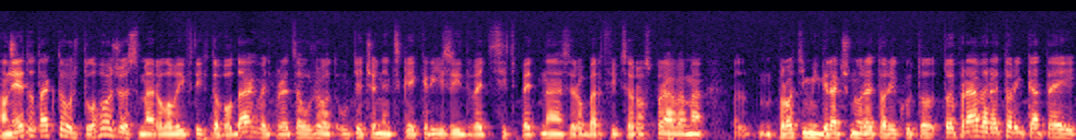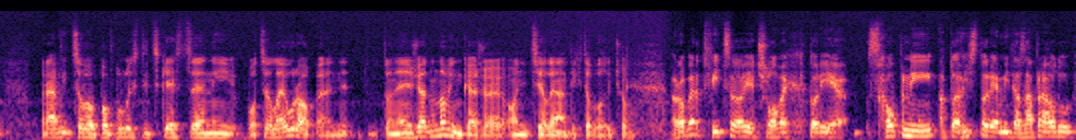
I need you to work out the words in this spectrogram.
A nie je to takto už dlho, že Smer loví v týchto vodách? Veď predsa už od utečeneckej krízy 2015 Robert Fico rozpráva ma protimigračnú retoriku. To, to je práve retorika tej pravicovo-populistické scény po celej Európe. To nie je žiadna novinka, že oni cieľia na týchto voličov. Robert Fico je človek, ktorý je schopný, a to história mi dá zapravdu,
